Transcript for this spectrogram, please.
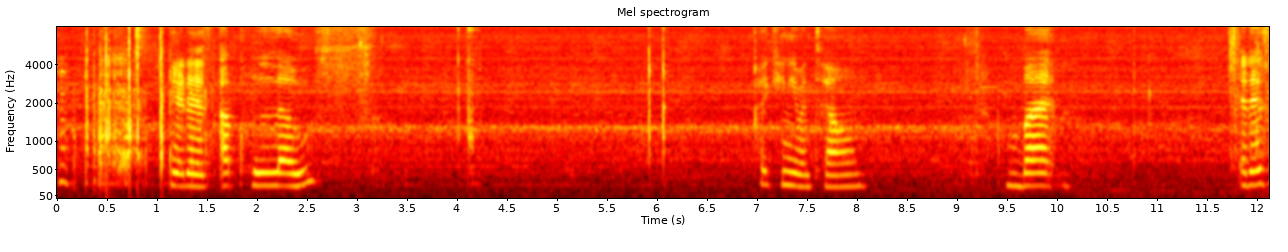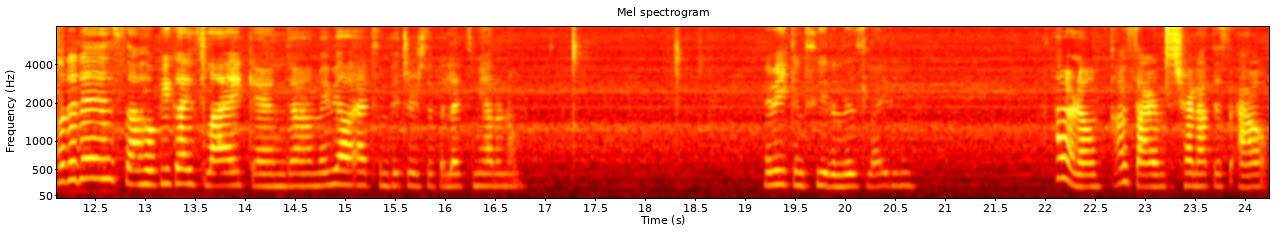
Here it is up close. I can't even tell. But it is what it is. I hope you guys like and uh, maybe I'll add some pictures if it lets me. I don't know. Maybe you can see it in this lighting. I don't know. I'm sorry. I'm just trying out this out.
